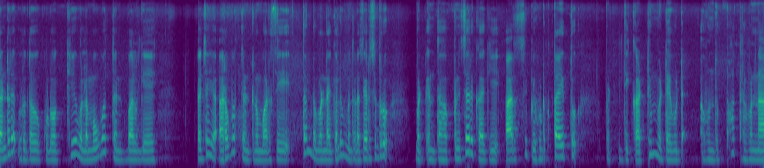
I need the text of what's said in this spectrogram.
ತಂಡದ ವಿರುದ್ಧವೂ ಕೂಡ ಕೇವಲ ಮೂವತ್ತೆಂಟು ಬಾಲ್ಗೆ ಅಜಯ ಅರವತ್ತೆಂಟನ್ನು ಬಾರಿಸಿ ತಂಡವನ್ನು ಗೆಲುವಿನ ದಡ ಸೇರಿಸಿದರು. ಬಟ್ ಇಂತಹ ಫಿನಿಷರ್ಗಾಗಿ ಆರ್ ಸಿ ಬಿ ಹುಡುಕ್ತಾ ಇತ್ತು. ಬಟ್ ಇದೀಗ ಟಿಮ್ ಡೇವಿಡ್ ಒಂದು ಪಾತ್ರವನ್ನು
